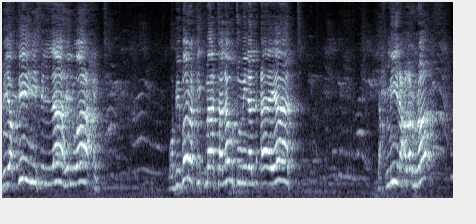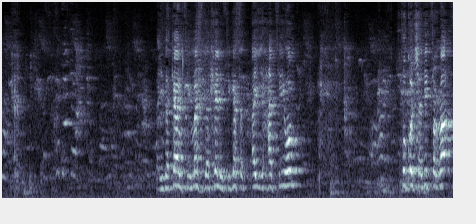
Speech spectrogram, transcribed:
بيقيني في الله الواحد وببركة ما تلوت من الآيات تحميل على الرأس فإذا كان في مس داخلي في جسد أي حد فيهم ثقل شديد في الرأس.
